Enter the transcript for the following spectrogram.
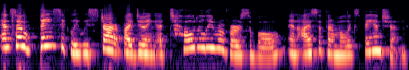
And so basically we start by doing a totally reversible and isothermal expansion.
